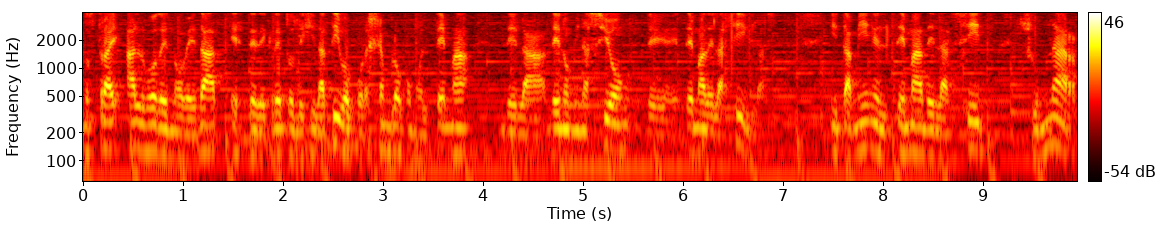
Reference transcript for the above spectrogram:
Nos trae algo de novedad este decreto legislativo, por ejemplo, como el tema de la denominación, el tema de las siglas, y también el tema de la CIT, SUNAR,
